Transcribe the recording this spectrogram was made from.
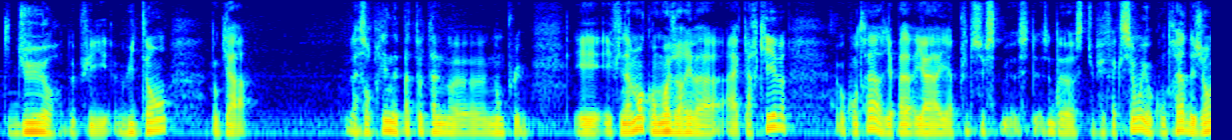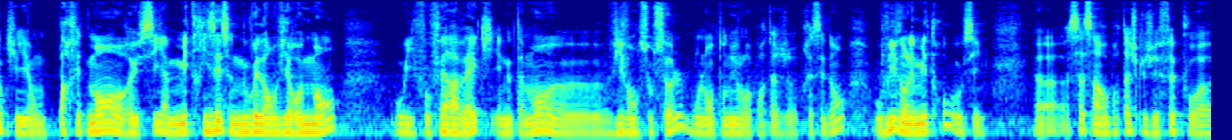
qui dure depuis huit ans. Donc y la surprise n'est pas totale euh, non plus. Et, finalement, quand moi j'arrive à, Kharkiv, au contraire, il n'y a, a, plus de, de, stupéfaction et au contraire des gens qui ont parfaitement réussi à maîtriser ce nouvel environnement où il faut faire avec, et notamment euh, vivre en sous-sol, on l'a entendu dans le reportage précédent, ou vivre dans les métros aussi. Euh, ça, c'est un reportage que j'ai fait pour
